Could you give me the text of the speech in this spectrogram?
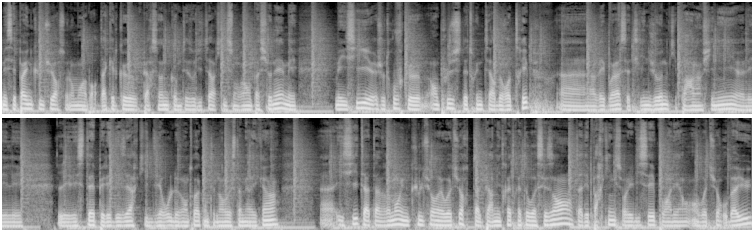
mais c'est pas une culture selon moi. Bon, tu as quelques personnes comme tes auditeurs qui sont vraiment passionnés, mais, mais ici, je trouve que en plus d'être une terre de road trip, avec voilà, cette ligne jaune qui part à l'infini, les, les les steppes et les déserts qui déroulent devant toi quand tu es dans l'Ouest américain. Euh, ici, tu as, vraiment une culture de la voiture. Tu as le permis très très tôt à 16 ans, tu as des parkings sur les lycées pour aller en, en voiture au bahut.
